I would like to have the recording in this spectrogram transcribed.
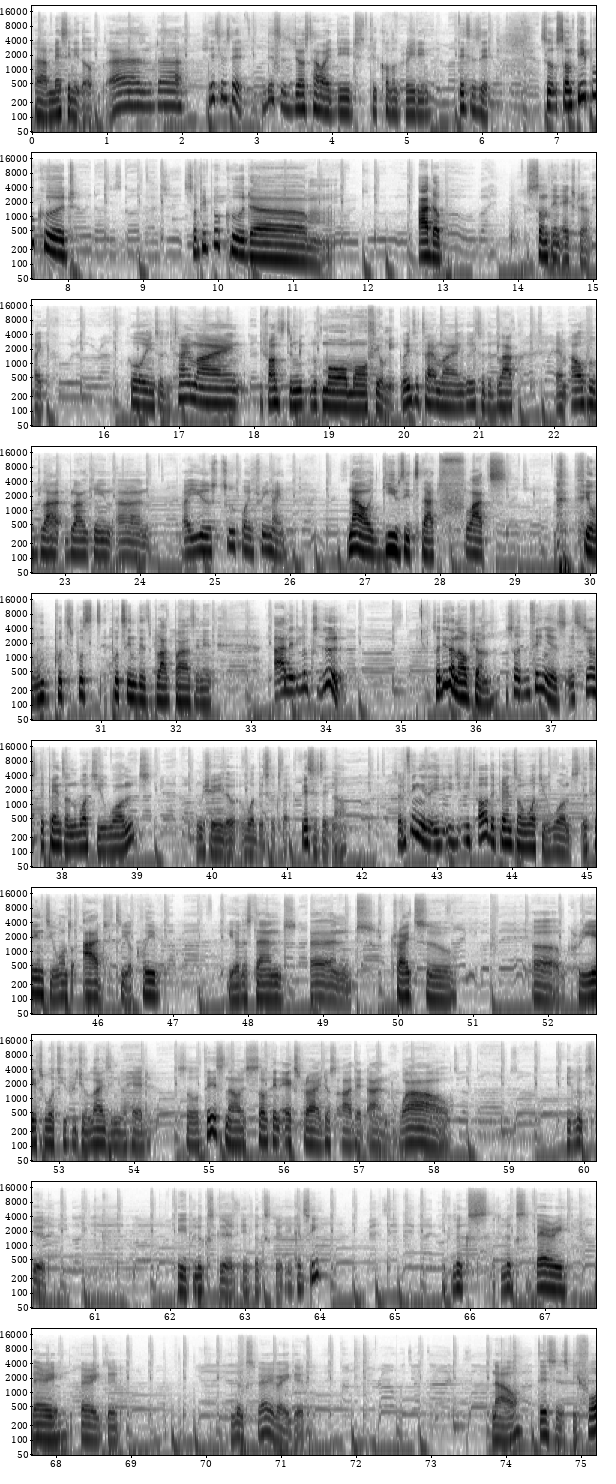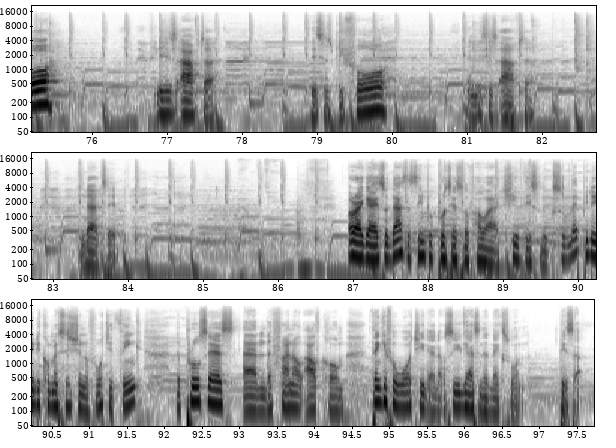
are messing it up. And uh, this is it. This is just how I did the color grading. This is it. So some people could some people could um, add up something extra like go into the timeline. If I want to make look more more filmy go into timeline go into the black um, output black blanking and I use 2.39 now it gives it that flat film puts puts puts in these black bars in it. And it looks good. So this is an option. So the thing is it just depends on what you want. Let me show you the, what this looks like. This is it now. So the thing is it, it, it, all depends on what you want the things you want to add to your clip you understand and try to uh, create what you visualize in your head. So this now is something extra I just added and wow it looks good. It looks good. It looks good. You can see? It looks it looks very very very good. It looks very very good. Now this is before this is after. This is before and this is after. That's it Alright guys, so that's the simple process of how I achieve this look. So let me know in the comment section of what you think, the process and the final outcome. Thank you for watching and I'll see you guys in the next one. Peace out.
